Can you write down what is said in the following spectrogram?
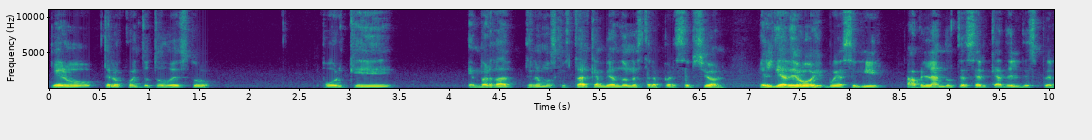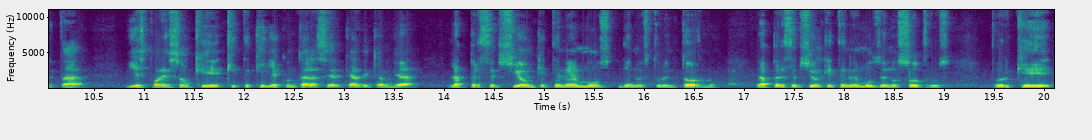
Pero te lo cuento todo esto porque en verdad tenemos que estar cambiando nuestra percepción. El día de hoy voy a seguir hablándote acerca del despertar y es por eso que, te quería contar acerca de cambiar la percepción que tenemos de nuestro entorno, la percepción que tenemos de nosotros, porque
